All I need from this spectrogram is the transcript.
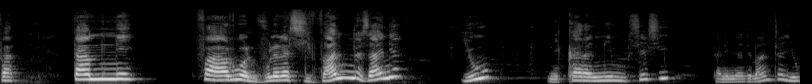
Fa tamin'ny faharoan'ny volana sivanina zany io nikaran'ny Mosesy tany amin'Andriamanitra io.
